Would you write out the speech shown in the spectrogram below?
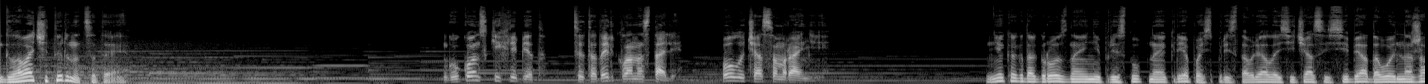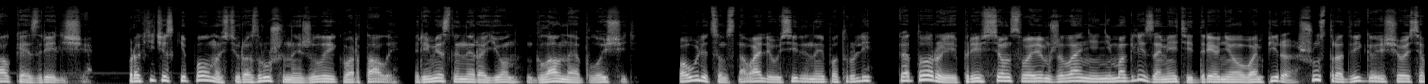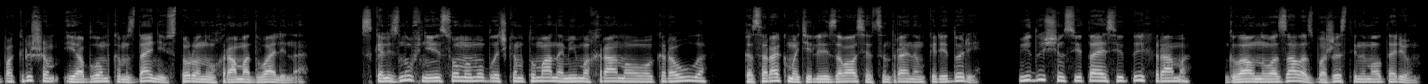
Глава 14. Гуконский хребет. Цитадель клана Стали. Получасом ранее. Некогда грозная и неприступная крепость представляла сейчас из себя довольно жалкое зрелище. Практически полностью разрушенные жилые кварталы, ремесленный район, главная площадь. По улицам сновали усиленные патрули, которые при всем своем желании не могли заметить древнего вампира, шустро двигающегося по крышам и обломкам зданий в сторону храма Двалина. Скользнув невесомым облачком тумана мимо храмового караула, Косарак материализовался в центральном коридоре, ведущем святая святых храма, главного зала с божественным алтарем.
